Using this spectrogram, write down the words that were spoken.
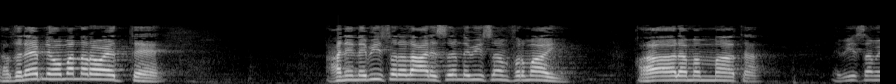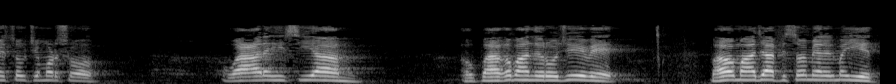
عبد الله ابن عمر نے روایت ہے عن نبی صلی الله علیه وسلم نبی صلی الله علیه وسلم فرمایي قال من مات نبی صلی الله علیه وسلم څوک چې مړ شو وعليه صيام او پاغه باندې روزي وي باو ما جاء في صوم الميت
